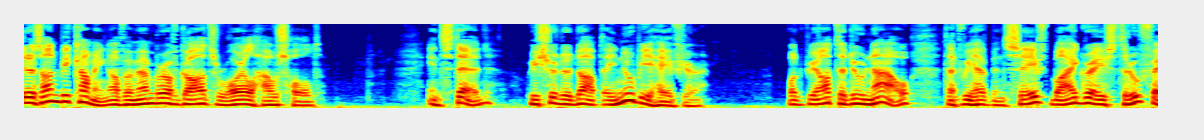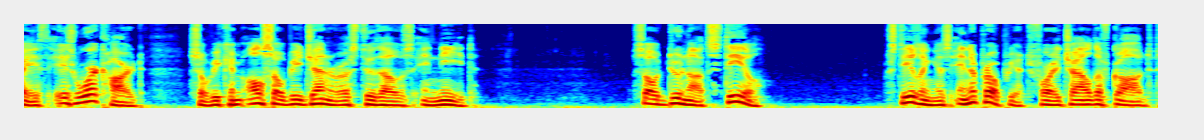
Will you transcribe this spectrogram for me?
It is unbecoming of a member of God's royal household. Instead, we should adopt a new behavior. What we ought to do now that we have been saved by grace through faith is work hard, so we can also be generous to those in need. So do not steal. Stealing is inappropriate for a child of God.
